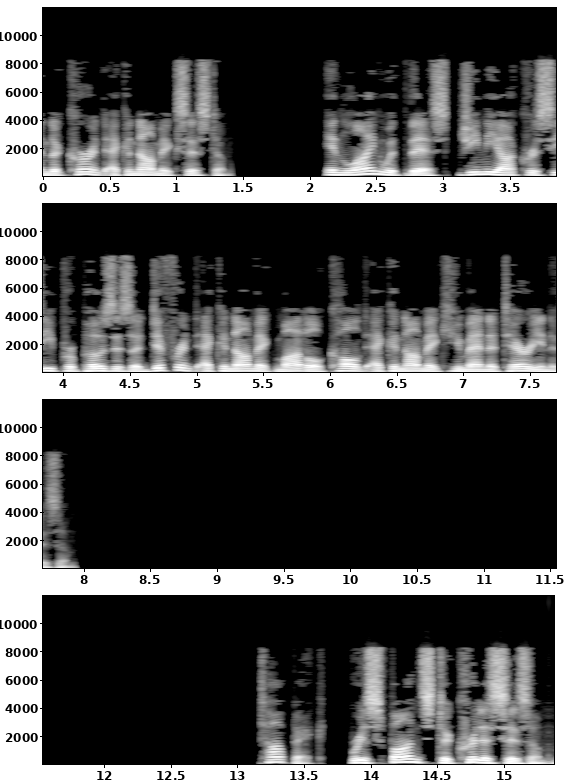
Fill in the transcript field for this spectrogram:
and the current economic system. In line with this, geniocracy proposes a different economic model called economic humanitarianism. Response to criticism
